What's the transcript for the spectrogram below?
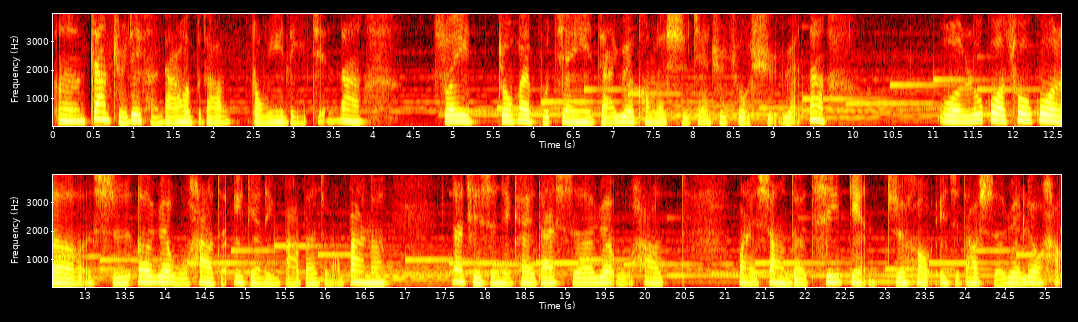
嗯，这样举例可能大家会比较容易理解。那所以就会不建议在月空的时间去做许愿。那我如果错过了十二月五号的一点零八分怎么办呢？那其实你可以在十二月五号晚上的七点之后，一直到十二月六号，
